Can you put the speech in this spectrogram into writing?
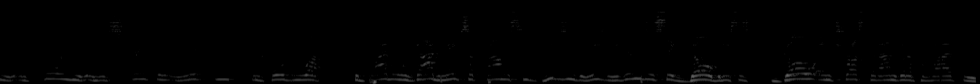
you and for you and will strengthen and lift you and hold you up. The Bible, when God makes a promise, He gives you the reason. He doesn't just say go, but He says, go and trust that I'm going to provide for you.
